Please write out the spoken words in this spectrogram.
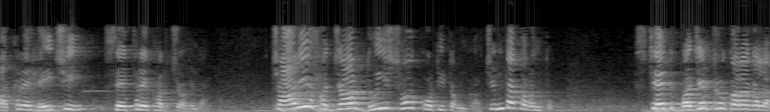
पाखरे हेची सेथरे खर्च होला 4200 कोटी टंका चिंता करंतु तो। स्टेट बजेट रु करा गला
